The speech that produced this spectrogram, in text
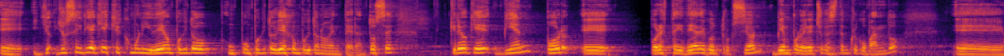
Eh, yo, yo diría que es, que es como una idea un poquito, un, poquito vieja, un poquito noventera. Entonces, creo que bien por, eh, por esta idea de construcción, bien por el hecho que se estén preocupando, eh,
